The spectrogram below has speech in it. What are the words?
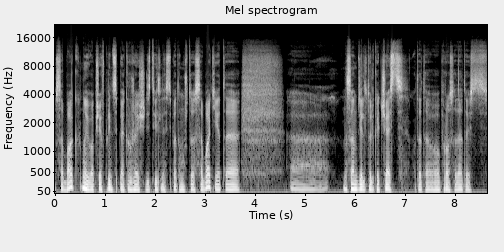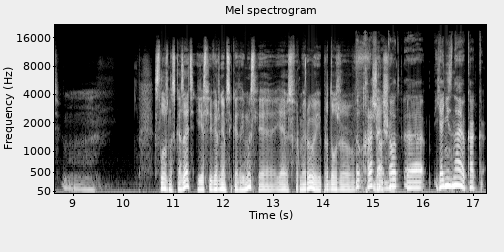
собак, ну и вообще, в принципе, окружающей действительности, потому что собаки — это э, на самом деле только часть вот этого вопроса, да, то есть сложно сказать. Если вернемся к этой мысли, я ее сформирую и продолжу ну, хорошо, дальше. но вот э, я не знаю, как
